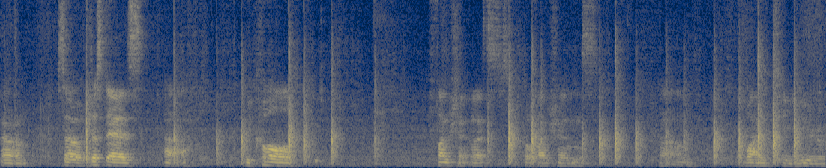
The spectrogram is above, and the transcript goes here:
Um, so just as uh, we call function, let's call functions um, 1 to u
